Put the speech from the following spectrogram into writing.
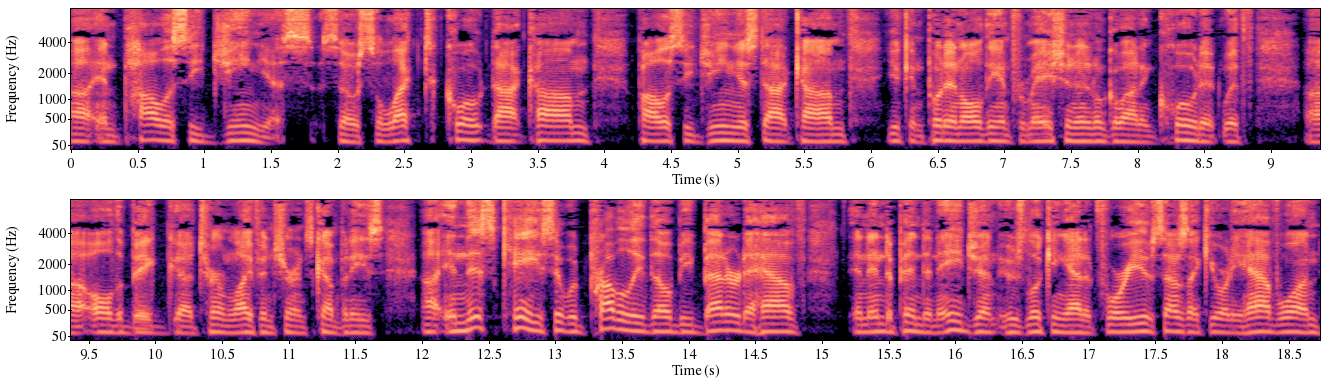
uh, and Policy Genius. So selectquote.com, policygenius.com. You can put in all the information and it'll go out and quote it with uh, all the big uh, term life insurance companies. Uh, in this case, it would probably though be better to have an independent agent who's looking at it for you. It sounds like you already have one.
